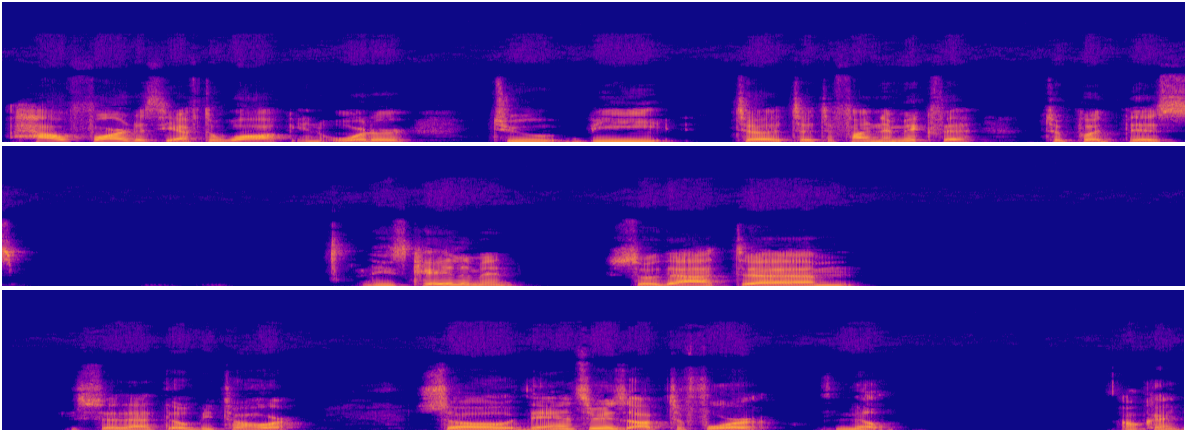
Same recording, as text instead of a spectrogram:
how far does he have to walk in order to be to, to, to find a mikveh to put this these kalim in so that um, so that they'll be tahor. So the answer is up to four mil. Okay.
